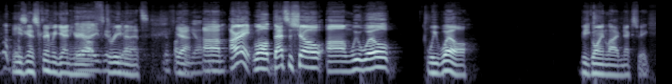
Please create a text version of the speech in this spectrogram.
He's gonna scream again here Yeah, in he's about gonna three yell. minutes. Yeah. yell. Um. All right. Well, that's the show. Um. We will. We will be going live next week.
